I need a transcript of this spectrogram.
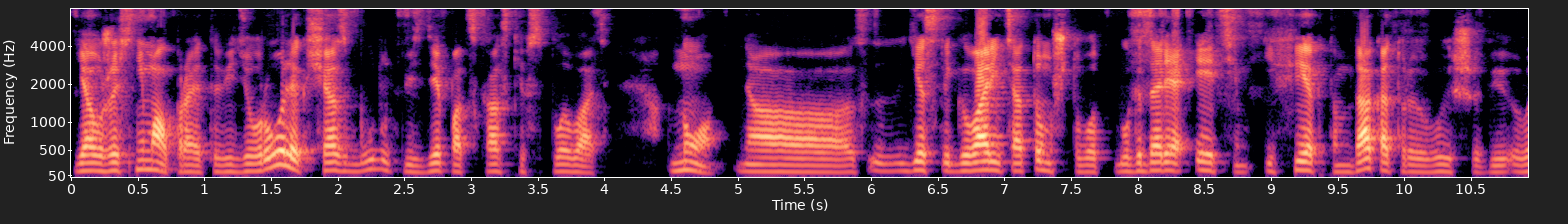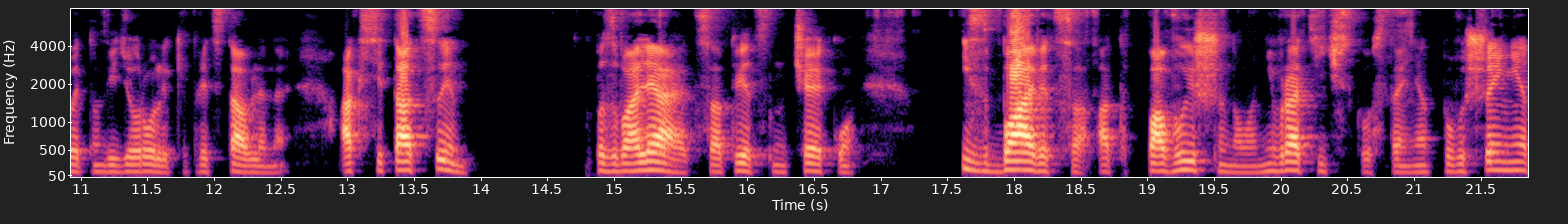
Я уже снимал про это видеоролик, сейчас будут везде подсказки всплывать. Но э, если говорить о том, что вот благодаря этим эффектам, да, которые выше в этом видеоролике представлены, окситоцин позволяет, соответственно, человеку избавиться от повышенного невротического состояния, от повышения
